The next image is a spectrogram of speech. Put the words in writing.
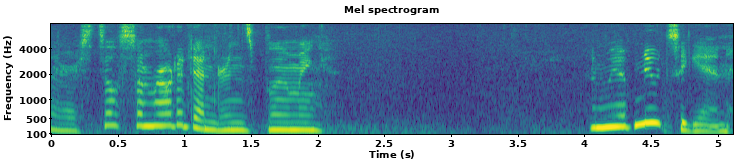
There are still some rhododendrons blooming. And we have newts again.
